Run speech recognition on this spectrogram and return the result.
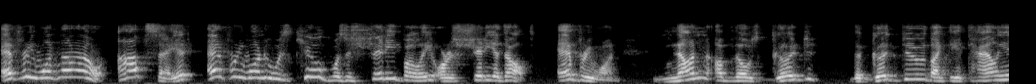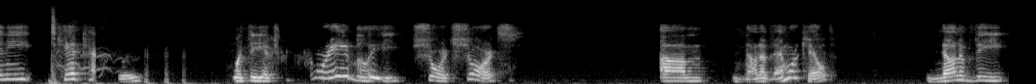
Everyone, no, no, no. I'll say it. Everyone who was killed was a shitty bully or a shitty adult. Everyone. None of those good, the good dude, like the Italian-y camp with the extremely short shorts, um, none of them were killed. None of the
